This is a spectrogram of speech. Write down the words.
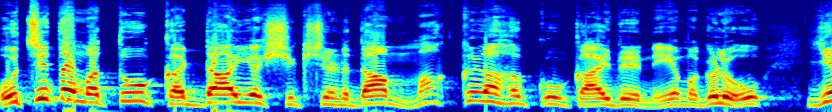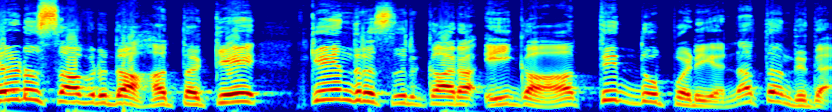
ಉಚಿತ ಮತ್ತು ಕಡ್ಡಾಯ ಶಿಕ್ಷಣದ ಮಕ್ಕಳ ಹಕ್ಕು ಕಾಯ್ದೆ ನಿಯಮಗಳು ಎರಡು ಸಾವಿರದ ಹತ್ತಕ್ಕೆ ಕೇಂದ್ರ ಸರ್ಕಾರ ಈಗ ತಿದ್ದುಪಡಿಯನ್ನ ತಂದಿದೆ.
